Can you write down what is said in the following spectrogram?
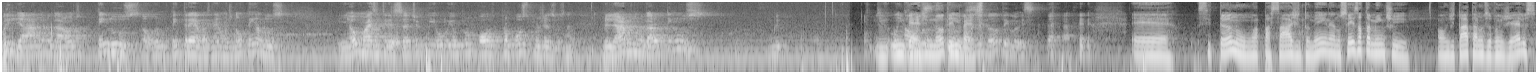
brilhar no lugar onde tem luz, onde tem trevas, né? onde não tem a luz. E é o mais interessante e o, e o proposto por Jesus, né? Brilharmos no lugar onde tem luz. O inverso. Onde não tem inverso. Onde não tem luz. é, citando uma passagem também, né? Não sei exatamente onde está, está nos evangelhos,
